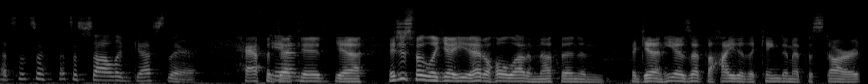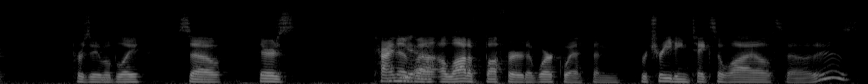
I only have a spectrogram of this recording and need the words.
That's that's a that's a solid guess there. Half a And- decade. Yeah. It just felt like yeah, he had a whole lot of nothing and again, he was at the height of the kingdom at the start, presumably. So, there's kind of Yeah. a, a lot of buffer to work with and retreating takes a while, so there's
